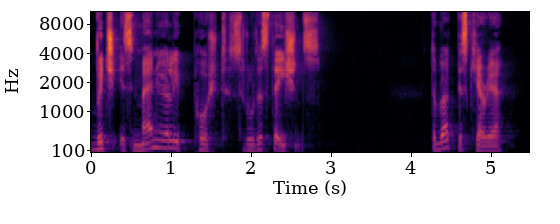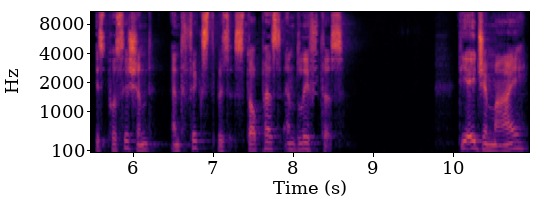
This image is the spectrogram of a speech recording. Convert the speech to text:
which is manually pushed through the stations. The workpiece carrier is positioned and fixed with stoppers and lifters. The HMI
